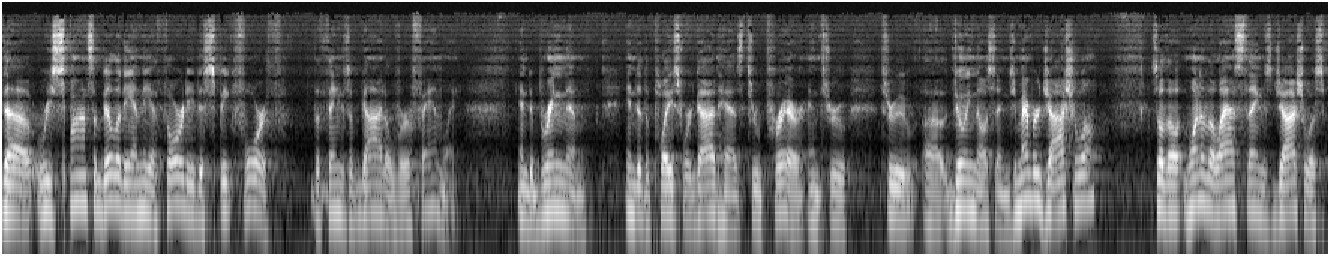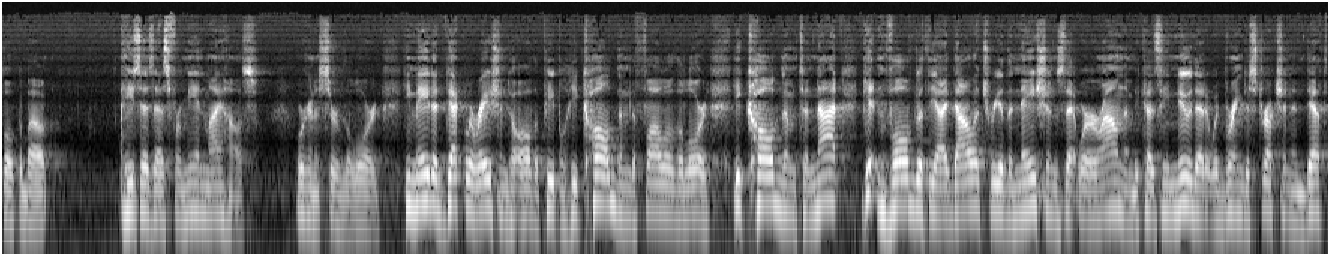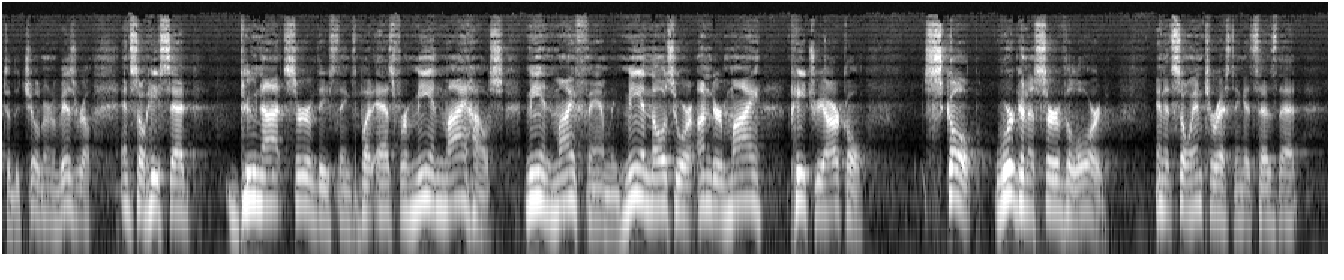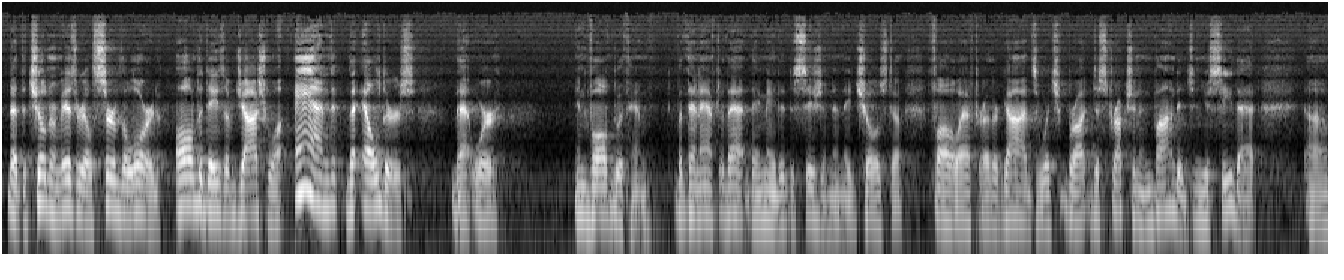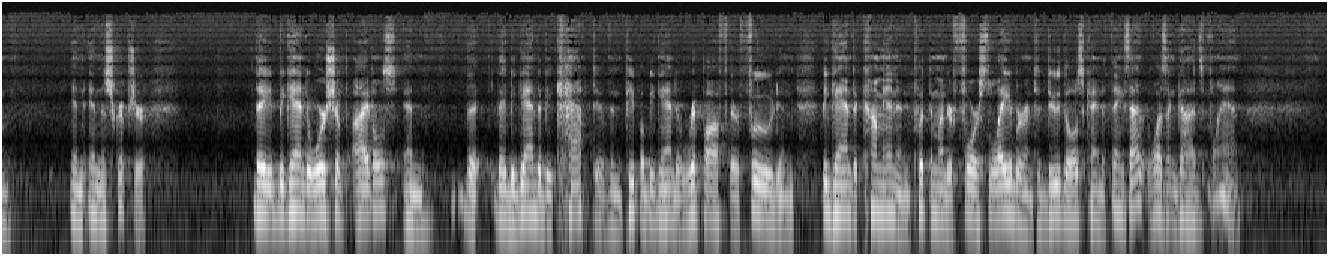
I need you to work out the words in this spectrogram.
the responsibility and the authority to speak forth the things of God over a family and to bring them into the place where God has through prayer and through through uh, doing those things. You remember Joshua? So the, one of the last things Joshua spoke about, he says, "As for me and my house, we're going to serve the Lord." He made a declaration to all the people. He called them to follow the Lord. He called them to not get involved with the idolatry of the nations that were around them because he knew that it would bring destruction and death to the children of Israel. And so he said, Do not serve these things. But as for me and my house, me and my family, me and those who are under my patriarchal scope, we're going to serve the Lord. And it's so interesting. It says that that the children of Israel served the Lord all the days of Joshua and the elders that were involved with him. But then after that, they made a decision and they chose to follow after other gods, which brought destruction and bondage. And you see that um, in, in the scripture. They began to worship idols and the, they began to be captive, and people began to rip off their food and began to come in and put them under forced labor and to do those kind of things. That wasn't God's plan.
